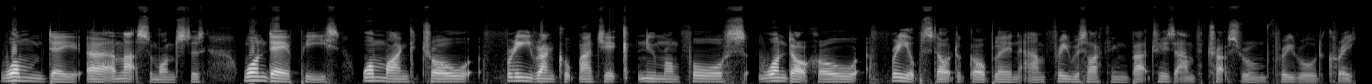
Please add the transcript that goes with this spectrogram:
one day, uh, and that's the monsters, one day of peace, one mind control, three rank up magic, Numeron force, one dark hole, three upstart goblin, and three recycling batteries, and for traps room, three Royal Decree.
